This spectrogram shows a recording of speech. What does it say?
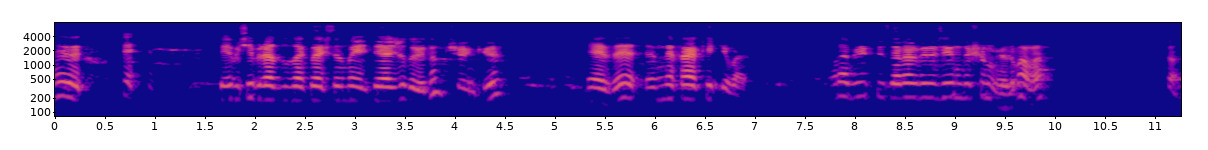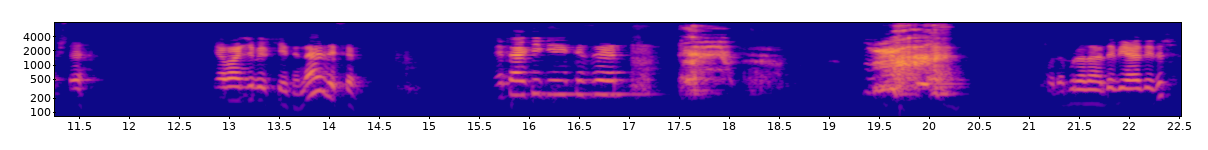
Evet. Bebişi biraz uzaklaştırma ihtiyacı duydum çünkü evde neferkiki var. Ona büyük bir zarar vereceğini düşünmüyorum ama sonuçta yabancı bir kedi. Neredesin? Neferkiki kızın. o da buralarda bir yerdedir.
